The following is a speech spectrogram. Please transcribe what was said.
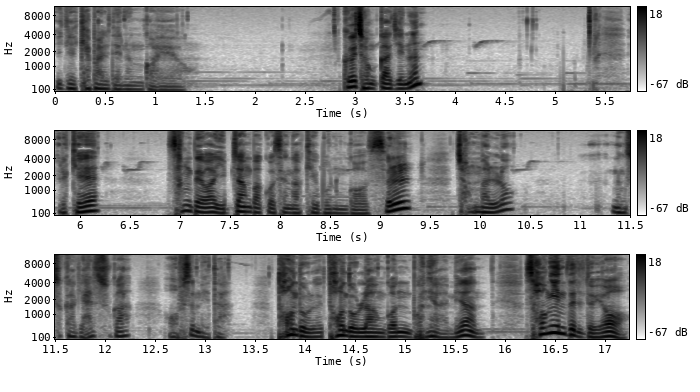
이게 개발되는 거예요. 그 전까지는 이렇게 상대와 입장 바꿔 생각해 보는 것을 정말로 능숙하게 할 수가 없습니다. 더, 놀, 더 놀라운 건 뭐냐면 성인들도요,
